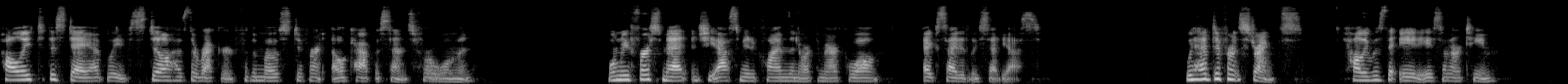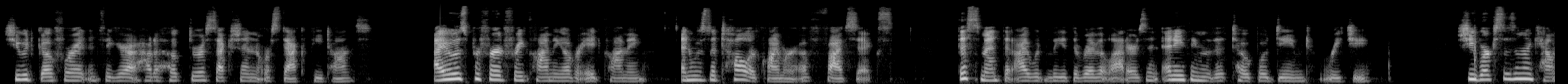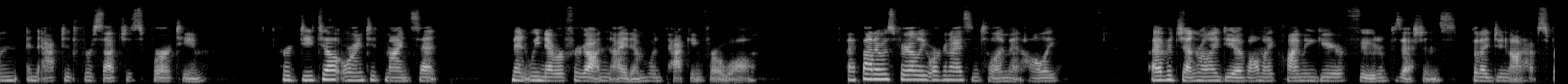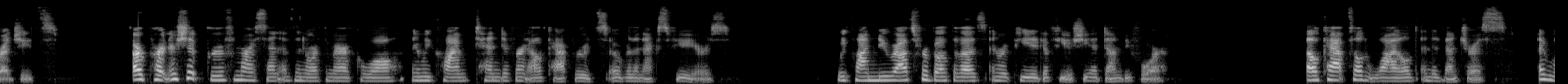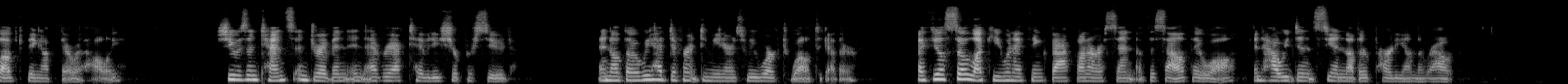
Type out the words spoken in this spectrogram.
Holly, to this day, I believe, still has the record for the most different El Cap ascents for a woman. When we first met and she asked me to climb the North America Wall, I excitedly said yes. We had different strengths. Holly was the aid ace on our team. She would go for it and figure out how to hook through a section or stack pitons. I always preferred free climbing over aid climbing, and was the taller climber of five six. This meant that I would lead the rivet ladders and anything that the topo deemed reachy. She works as an accountant and acted for such as for our team. Her detail oriented mindset meant we never forgot an item when packing for a wall. I thought I was fairly organized until I met Holly. I have a general idea of all my climbing gear, food, and possessions, but I do not have spreadsheets. Our partnership grew from our ascent of the North America Wall, and we climbed 10 different El Cap routes over the next few years. We climbed new routes for both of us and repeated a few she had done before. El Cap felt wild and adventurous. I loved being up there with Holly. She was intense and driven in every activity she pursued, and although we had different demeanors, we worked well together. I feel so lucky when I think back on our ascent of the Salathé Wall and how we didn't see another party on the route.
